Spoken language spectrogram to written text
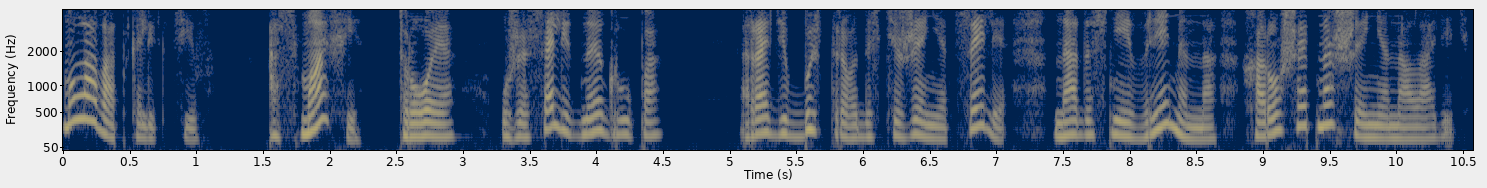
маловат коллектив. А с Мафи трое, уже солидная группа. Ради быстрого достижения цели надо с ней временно хорошие отношения наладить.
